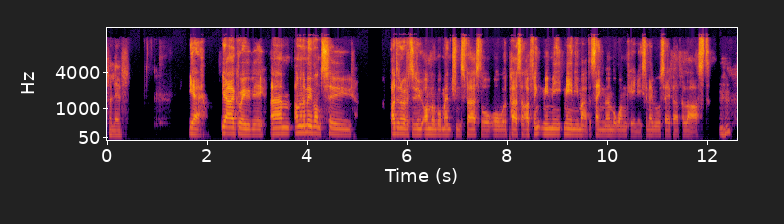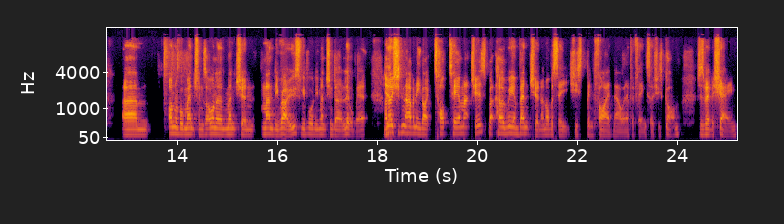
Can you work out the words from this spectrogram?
for Liv. yeah. Yeah, I agree with you. Um, I'm going to move on to, I don't know whether to do honorable mentions first or, or the person. I think me, me, me and you might have the same number one, Keeney. So maybe we'll save her for last. Mhm. Um, honorable mentions. I want to mention Mandy Rose. We've already mentioned her a little bit. I Yeah. know she didn't have any like top tier matches, but her reinvention, and obviously she's been fired now and everything, so she's gone, which is a bit of a shame.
